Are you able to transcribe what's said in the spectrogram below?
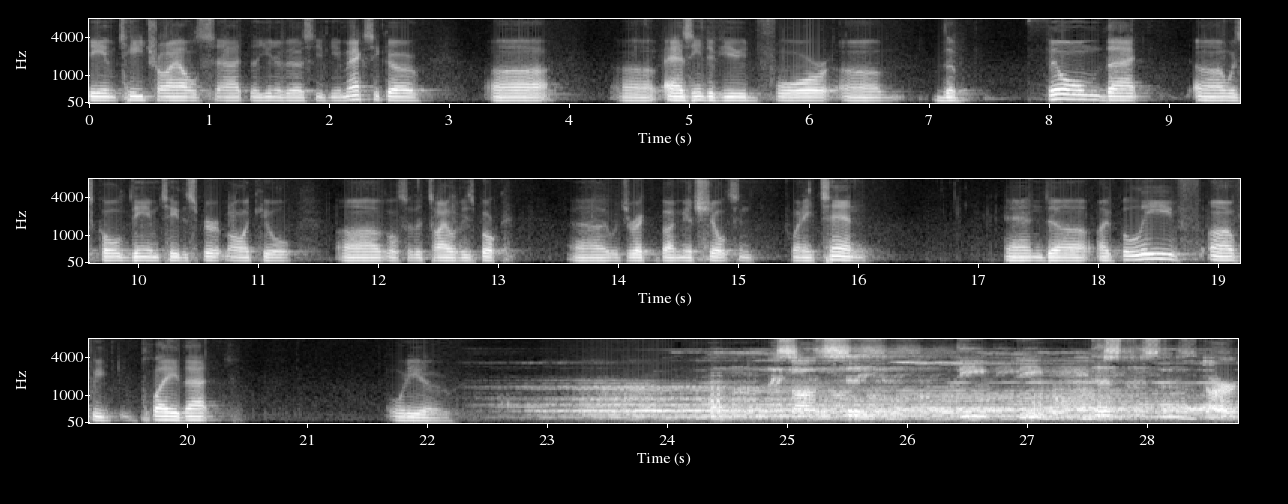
DMT trials at the University of New Mexico, uh, uh, as interviewed for um, the film that uh, was called DMT, The Spirit Molecule, uh, also the title of his book, uh, was directed by Mitch Schultz in 2010. And uh, I believe if we play that audio. I saw the city deep, deep distance dark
